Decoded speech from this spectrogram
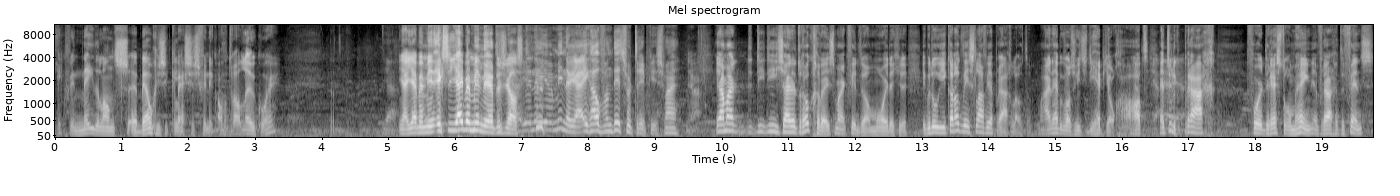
Ik vind Nederlands-Belgische clashes vind ik altijd wel leuk hoor. Dat... Ja, jij bent, min, ik zie, jij bent minder enthousiast. Ja, nee, minder. Ja, ik hou van dit soort tripjes. Maar Ja, maar die, die zijn er toch ook geweest. Maar ik vind het wel mooi dat je... Ik bedoel, je kan ook weer Slavia Praag loten. Maar daar heb ik wel zoiets, die heb je al gehad. en natuurlijk Praag voor de rest eromheen. En vraag het de fans.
